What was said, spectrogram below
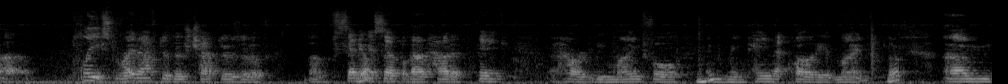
uh, placed right after those chapters of, of setting Yep. us up about how to think, how to be mindful, and maintain that quality of mind. Yep. Um,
